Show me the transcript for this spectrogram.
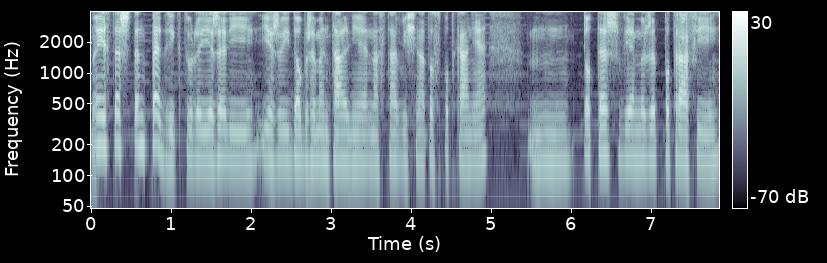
No jest też ten Pedri, który jeżeli, jeżeli dobrze mentalnie nastawi się na to spotkanie, mm, to też wiemy, że potrafi,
